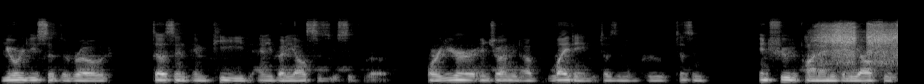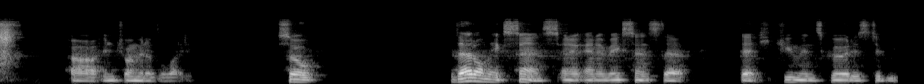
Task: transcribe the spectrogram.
Your use of the road doesn't impede anybody else's use of the road, or your enjoyment of lighting doesn't improve, doesn't intrude upon anybody else's uh, enjoyment of the lighting. So that all makes sense, and it, and it makes sense that that humans' good is to be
